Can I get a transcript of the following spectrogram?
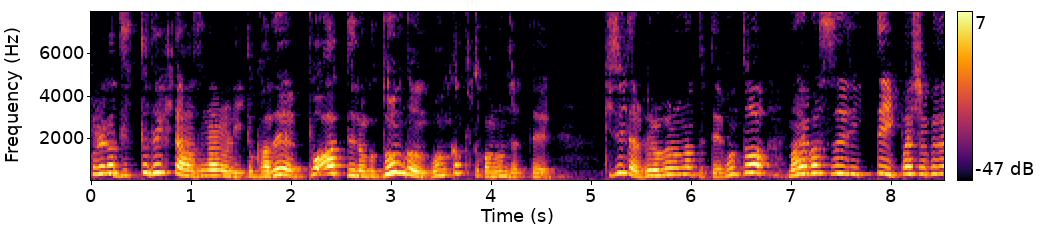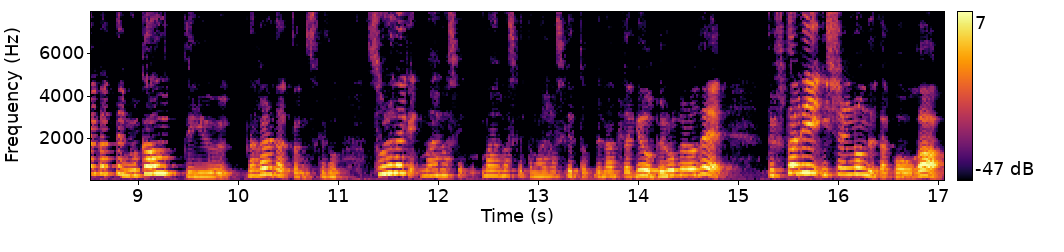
これがずっとできたはずなのにとかでバーってなんかどんどんワンカップとか飲んじゃって気づいたらベロベロになってて本当はマイバスに行っていっぱい食材買って向かうっていう流れだったんですけどそれだけマイバスケマイバスケットマイバスケットってなってたけどベロベロでで2人一緒に飲んでた子が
